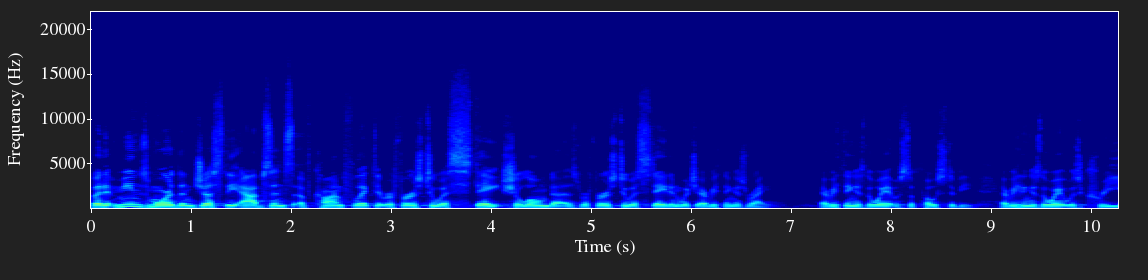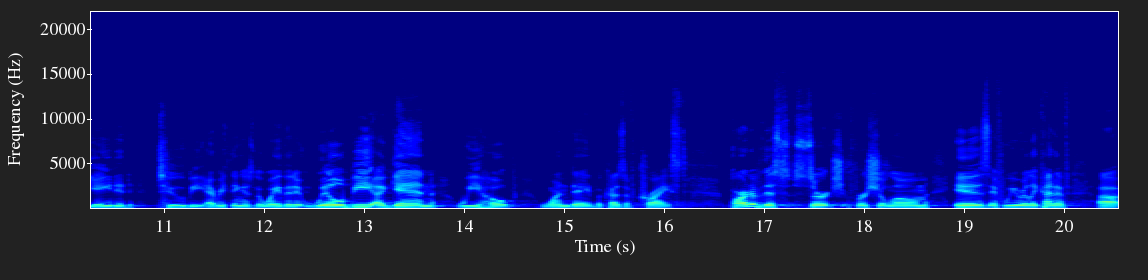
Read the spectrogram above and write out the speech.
but it means more than just the absence of conflict. It refers to a state, shalom does, refers to a state in which everything is right. Everything is the way it was supposed to be. Everything is the way it was created to be. Everything is the way that it will be again, we hope, one day because of Christ. Part of this search for shalom is if we really kind of uh,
